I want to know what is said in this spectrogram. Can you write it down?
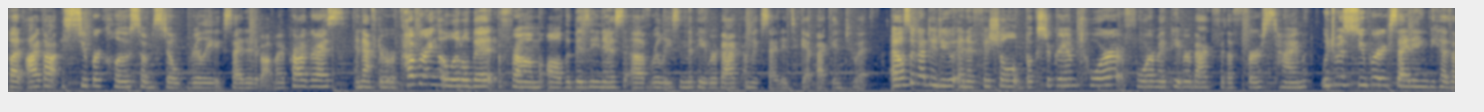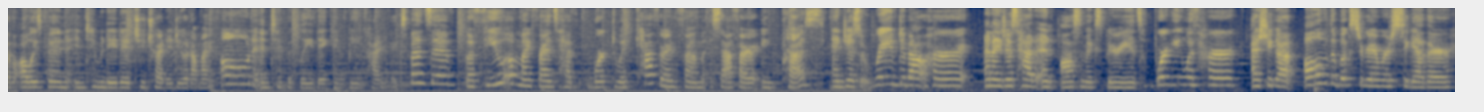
but I got super close, so I'm still really excited about my progress. And after recovering a little bit from all the busyness of releasing the paperback, I'm excited to get back into it. I also got to do an official Bookstagram tour for my paperback for the first time, which was super exciting because I've always been intimidated to try to do it on my own and typically they can be kind of expensive. But a few of my friends have worked with Catherine from Sapphire Ink Press and just raved about her and I just had an awesome experience working with her as she got all of the Bookstagrammers together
